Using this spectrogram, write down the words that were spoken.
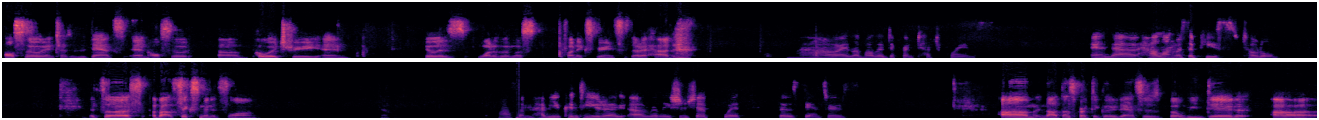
also in terms of the dance and also um, poetry. And it was one of the most fun experiences that I had. Wow, I love all the different touch points. And uh, how long was the piece total? It's uh, about six minutes long. Yeah. Awesome. Have you continued a, a relationship with those dancers? Um, not those particular dancers, but we did uh,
